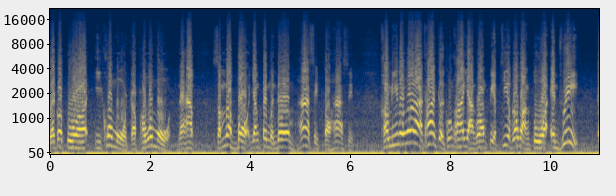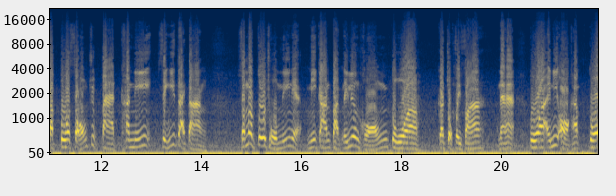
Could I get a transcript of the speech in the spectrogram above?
แล้วก็ตัว Eco Mode กับ Power Mode นะครับสำหรับเบาะยังเป็นเหมือนเดิม 50 ต่อ 50 คราวนี้นะว่าถ้าเกิดคุณลูกค้าอยากลองเปรียบเทียบระหว่างตัว Entry กับตัว 2.8 คันนี้สิ่งที่แตกต่าง สำหรับตัวโฉมนี้เนี่ยมีการตัดในเรื่องของตัวกระจกไฟฟ้านะฮะตัวไอ้นี่ออกครับ ตัว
